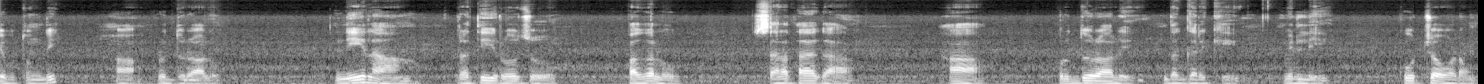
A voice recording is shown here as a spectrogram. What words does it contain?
చెబుతుంది ఆ వృద్ధురాలు. నీల ప్రతిరోజు పగలు సరదాగా ఆ వృద్ధురాలి దగ్గరికి వెళ్ళి కూర్చోవడం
